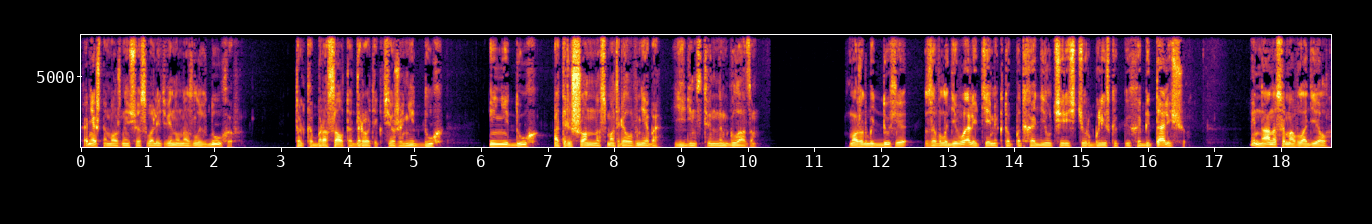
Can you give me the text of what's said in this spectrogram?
Конечно, можно еще свалить вину на злых духов. Только бросал-то дротик все же не дух, и не дух отрешенно смотрел в небо единственным глазом. Может быть, духи завладевали теми, кто подходил чересчур близко к их обиталищу? И наносом овладел,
